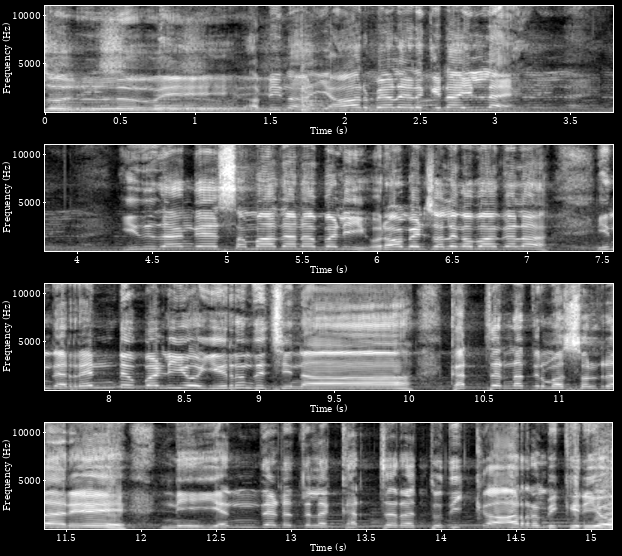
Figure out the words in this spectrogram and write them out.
சொல்லுவே. அப்படின்னா யார் மேல எனக்கு என்ன இல்லை? இதுதாங்க சமாதான பலி. ஒரு ஆமேன் சொல்லுங்க பார்க்கலாம். இந்த ரெண்டு பலியும் இருந்துச்சுன்னா கர்த்தர் என்ன திரும்ப சொல்றாரு? நீ எந்த இடத்துல கர்த்தரை துதிக்க ஆரம்பிக்கிறியோ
